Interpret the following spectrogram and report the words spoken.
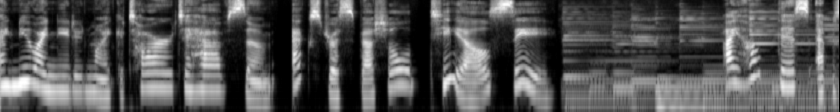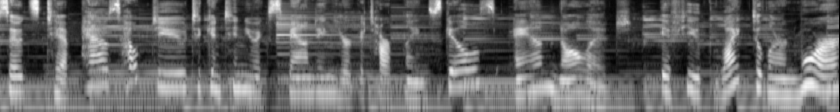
I knew I needed my guitar to have some extra special TLC. I hope this episode's tip has helped you to continue expanding your guitar playing skills and knowledge. If you'd like to learn more,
